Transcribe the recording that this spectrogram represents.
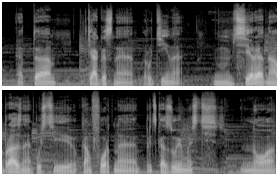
— это тягостная рутина, серая, однообразная, пусть и комфортная предсказуемость, но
